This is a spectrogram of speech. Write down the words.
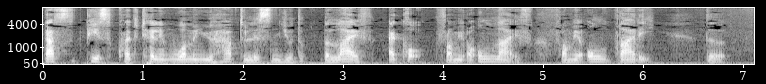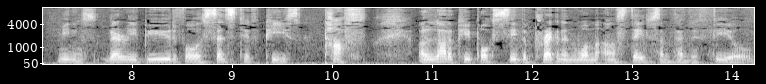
that's the piece quite telling woman you have to listen to the, the life echo from your own life, from your own body. The meanings, very beautiful, sensitive piece, tough. A lot of people see the pregnant woman on stage, sometimes they feel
